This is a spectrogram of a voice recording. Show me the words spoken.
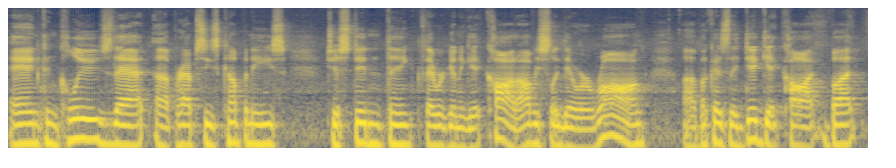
And concludes that uh, perhaps these companies just didn't think they were going to get caught. Obviously, they were wrong uh, because they did get caught, but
